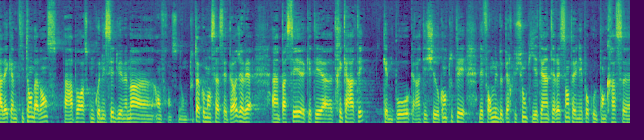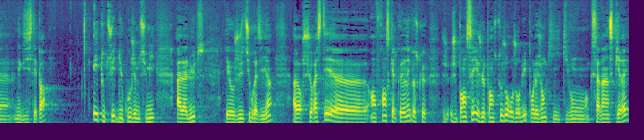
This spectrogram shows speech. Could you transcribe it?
avec un petit temps d'avance par rapport à ce qu'on connaissait du MMA euh, en France. Donc tout a commencé à cette période. J'avais un passé qui était euh, très karaté. Kempo, karaté Shidokan, toutes les, les formules de percussion qui étaient intéressantes à une époque où le pancras euh, n'existait pas. Et tout de suite, du coup, je me suis mis à la lutte et au jiu-jitsu brésilien. Alors, je suis resté euh, en France quelques années parce que je, je pensais, et je le pense toujours aujourd'hui pour les gens qui, qui vont, que ça va inspirer,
